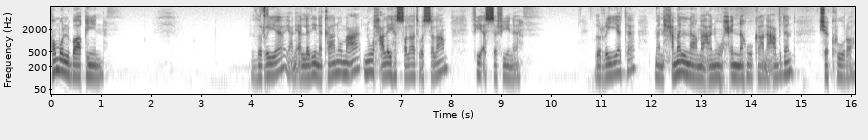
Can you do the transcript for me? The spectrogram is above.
هم الباقين. ذرية يعني الذين كانوا مع نوح عليه الصلاة والسلام في السفينة. ذرية من حملنا مع نوح إنه كان عبدا شكورا.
